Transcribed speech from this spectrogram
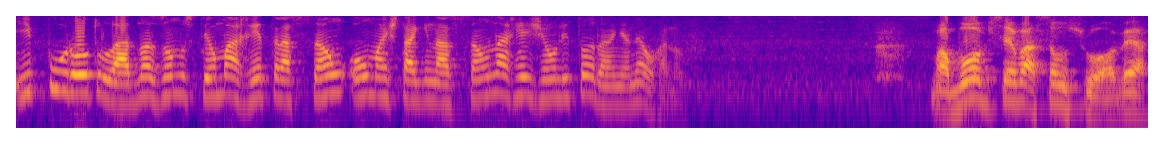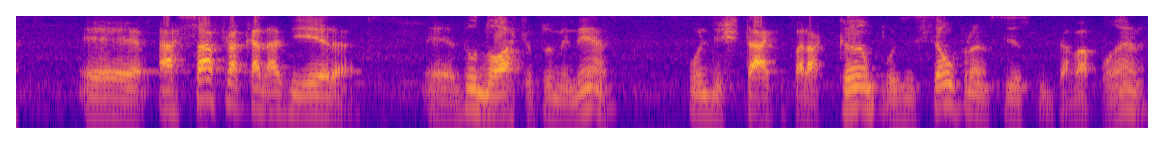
E por outro lado, nós vamos ter uma retração ou uma estagnação na região litorânea, né, Ranulfo? Uma boa observação sua, Alberto. É, a safra canavieira é, do norte fluminense, com destaque para Campos e São Francisco de Itabapuana,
